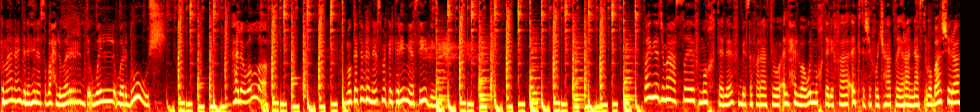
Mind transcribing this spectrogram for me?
كمان عندنا هنا صباح الورد والوردوش. هلا والله. مو كاتب لنا اسمك الكريم يا سيدي. طيب يا جماعة الصيف مختلف بسفراته الحلوة والمختلفة. اكتشف وجهات طيران ناس المباشرة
